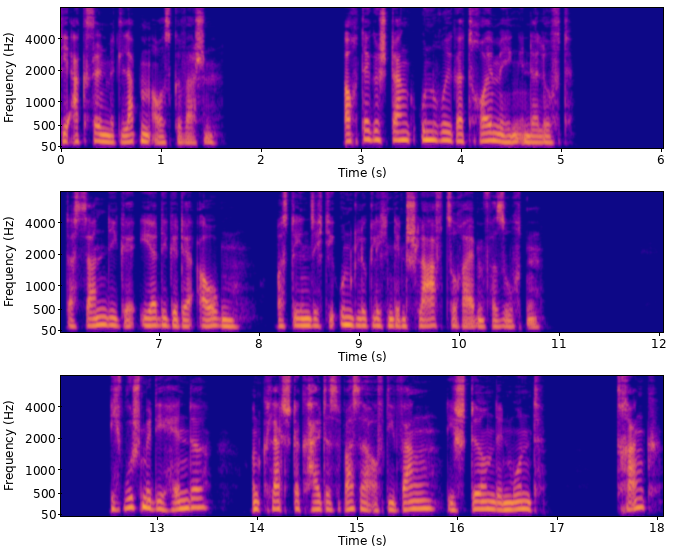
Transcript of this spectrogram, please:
die Achseln mit Lappen ausgewaschen. Auch der Gestank unruhiger Träume hing in der Luft. Das sandige, erdige der Augen, aus denen sich die Unglücklichen den Schlaf zu reiben versuchten. Ich wusch mir die Hände und klatschte kaltes Wasser auf die Wangen, die Stirn, den Mund trank,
